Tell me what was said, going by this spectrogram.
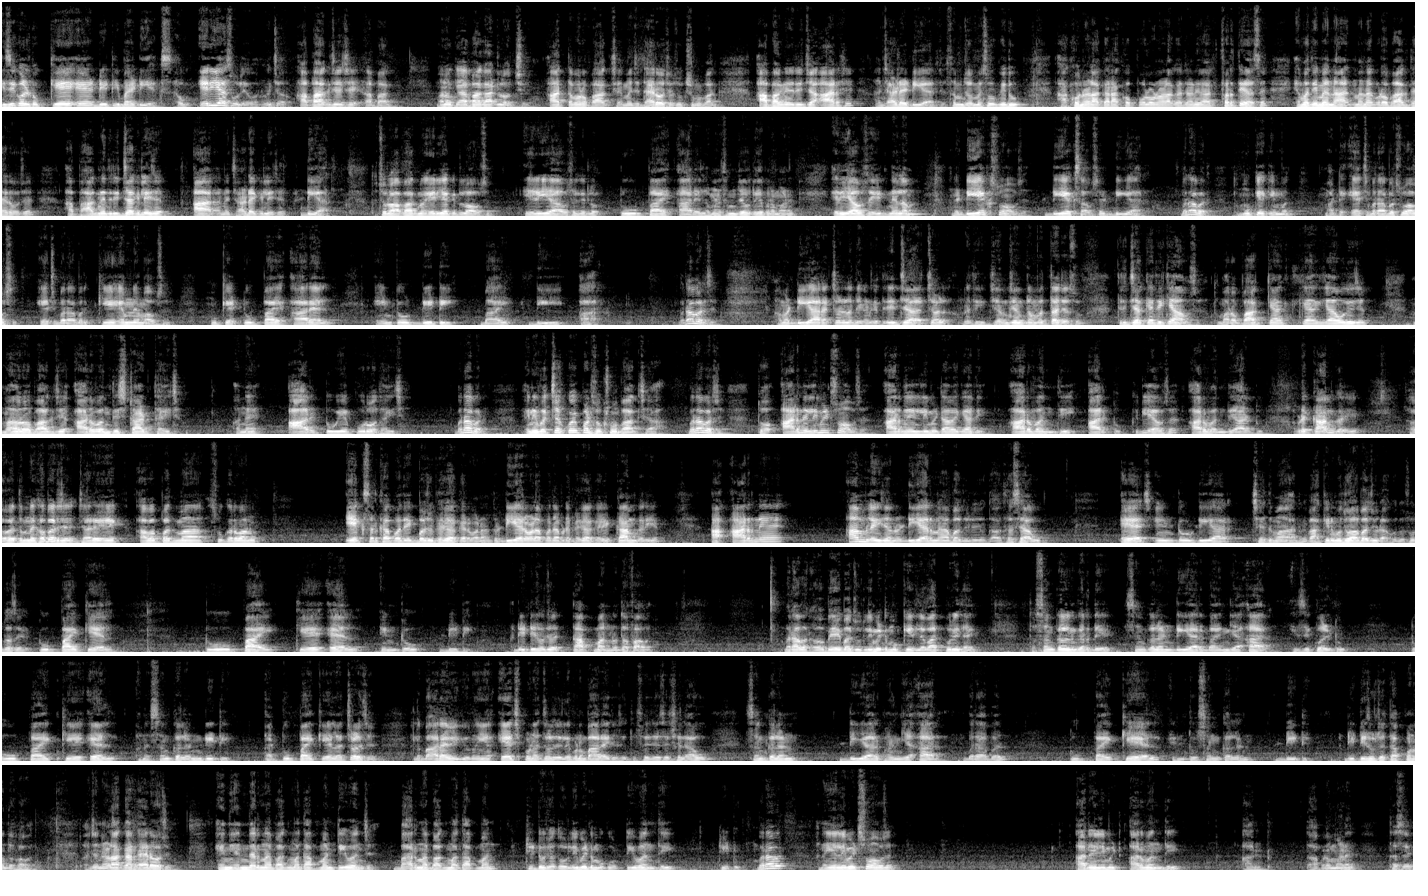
Is equal to K A DT by DX area શું લેવાનું? વિચારો. આ ભાગ જે છે, આ ભાગ. માનો કે આ ભાગ આટલો જ છે. આ તમારો ભાગ છે. મેં જે ધારો છે, સૂક્ષ્મ ભાગ. આ ભાગની ત્રિજ્યા આર છે અને જાડે ડીઆર છે. સમજો, મેં શું કીધું? આખો નળાકાર, આખો પોલો નળાકાર જાણી ફરતે હશે. એમાંથી મેં નાનકડો ભાગ ધાર્યો છે. આ ભાગની ત્રિજ્યા કેટલી છે? આર અને જાડે કેટલી છે? ડીઆર તો ચલો, આ ભાગનો એરિયા કેટલો આવશે? એરિયા આવશે કેટલો? Two pi R L. હમણાં સમજાવું તો એ પ્રમાણે. એરિયા આવશે ઇટને લંબ. અને ડીએક્સ શું આવશે? ડીએક્સ આવશે ડીઆર બરાબર? તો મૂકીએ કિંમત. માટે એચ બરાબર શું આવશે? એચ બરાબર કે એમને આવશે. મૂકીએ two pi R L into DT by D R. બરાબર છે? આમાં ડીઆર અચળ નથી, કારણ કે ત્રિજ્યા અચળ નથી. જેમ જેમ તમે વધતા જશો, ત્રિજ્યા ક્યાંથી ક્યાં આવશે? તો મારો ભાગ ક્યાં ક્યાં ક્યાં સુધી છે? મારો ભાગ જે આર વનથી સ્ટાર્ટ થાય છે અને આર ટુ એ પૂરો થાય છે. બરાબર? એની વચ્ચે કોઈ પણ સૂક્ષ્મ ભાગ છે આ. બરાબર છે? તો આરની લિમિટ શું આવશે? આરની લિમિટ આવે ક્યાંથી? આર વનથી આર ટુ. કેટલી આવશે? આર વનથી આર ટુ. આપણે કામ કરીએ. હવે તમને ખબર છે, જ્યારે એક આવા પદમાં શું કરવાનું? એક સરખા પદ એક બાજુ ભેગા કરવાના, તો ડીઆર વાળા પદ આપણે ભેગા કરીએ. કામ કરીએ. આ આરને આમ લઈ જવાનું ડીઆરને આ બાજુ લઈ જતા થશે આવું. એચ ઇન્ટુ ડીઆર છેદમાં આર બાકીનું બધું આ બાજુ રાખો તો શું થશે? Two pi K L. Two pi K L into DT DT શું છે? તાપમાનનો તફાવત. બરાબર? હવે બે બાજુ લિમિટ મૂકી એટલે વાત પૂરી થાય. તો સંકલન કરી દઈએ. સંકલન ડીઆર ભાગ્યા R is equal to two pi K L અને સંકલન ડીટી આ ટુ પાય કેલ અચળ છે, એટલે બહાર આવી ગયું. અહીંયા એચ પણ અચળ છે, એટલે પણ બહાર આવી જશે. તો થઈ જશે છેલ્લે આવું. સંકલન ડીઆર ભાંગ્યા આર બરાબર two pi K L into સંકલન ડીટી ડીટી શું છે? તાપમાનનો તફાવત. જે નળાકાર ધારો છે, એની અંદરના ભાગમાં તાપમાન ટી વન છે, બહારના ભાગમાં તાપમાન ટી ટુ છે. તો લિમિટ મૂકું ટી વનથી ટી ટુ બરાબર? અને અહીંયા લિમિટ શું આવશે? આરની લિમિટ આર વનથી આર ટુ તો આ પ્રમાણે થશે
